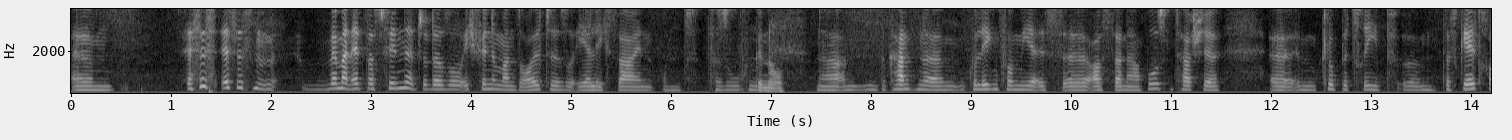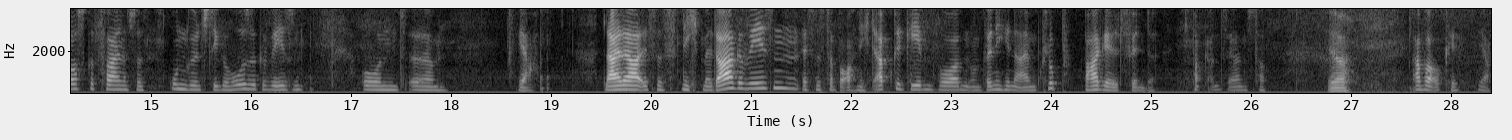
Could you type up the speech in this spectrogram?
Ähm, es ist, es ist, wenn man etwas findet oder so, ich finde, man sollte so ehrlich sein und versuchen. Genau. Ne, ein bekannten ähm, Kollegen von mir ist äh, aus seiner Hosentasche äh, im Clubbetrieb ähm, das Geld rausgefallen. Das ist eine ungünstige Hose gewesen. Und ähm, ja, Leider ist es nicht mehr da gewesen, es ist aber auch nicht abgegeben worden. Und wenn ich in einem Club Bargeld finde, ich mal ganz ernsthaft. Ja. Aber okay, ja.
